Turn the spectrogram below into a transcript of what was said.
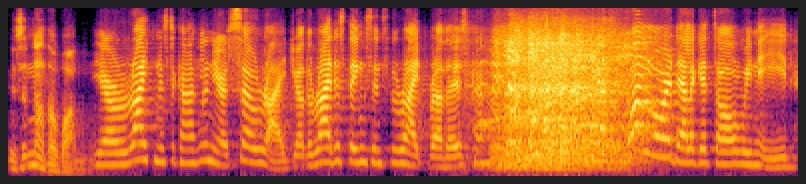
is another one. You're right, Mr. Conklin. You're so right. You're the rightest thing since the Wright brothers. Just one more delegate's all we need.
